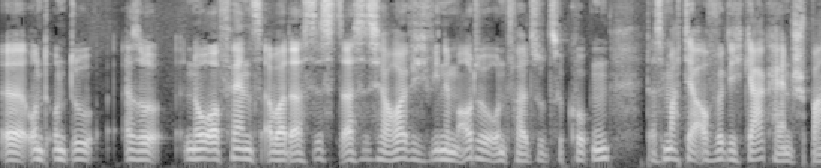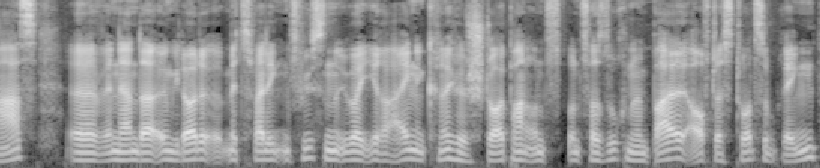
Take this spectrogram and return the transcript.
Äh, und, und du, also no offense, aber das ist, das ist ja häufig wie einem Autounfall zuzugucken. Das macht ja auch wirklich gar keinen Spaß, äh, wenn dann da irgendwie Leute mit zwei linken Füßen über ihre eigenen Knöchel stolpern und, und versuchen, einen Ball auf das Tor zu bringen.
